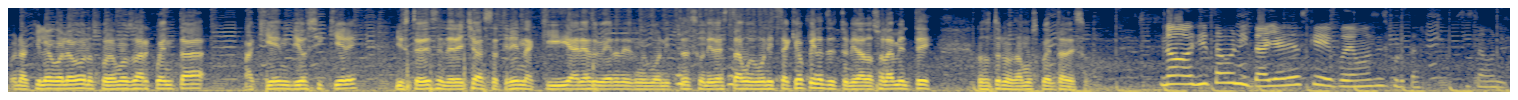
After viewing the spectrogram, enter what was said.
Bueno, aquí luego luego nos podemos dar cuenta a quién Dios sí quiere. Y ustedes en derecho hasta tienen aquí áreas verdes muy bonitas. Su unidad está muy bonita. ¿Qué opinas de tu unidad? No solamente nosotros nos damos cuenta de eso. No, sí está bonita, hay áreas que podemos disfrutar. Sí está bonito.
